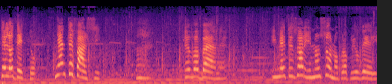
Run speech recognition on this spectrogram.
Te l'ho detto, niente falsi. Ah, E va bene. I miei tesori non sono proprio veri,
